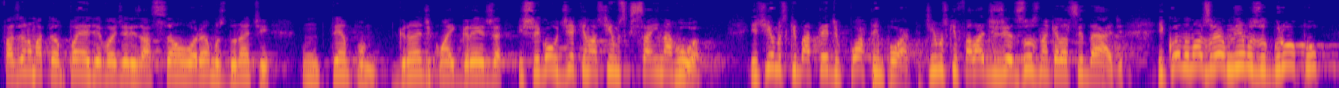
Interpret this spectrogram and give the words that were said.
fazendo uma campanha de evangelização, oramos durante um tempo grande com a igreja, e chegou o dia que nós tínhamos que sair na rua. E tínhamos que bater de porta em porta, tínhamos que falar de Jesus naquela cidade. E quando nós reunimos o grupo,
